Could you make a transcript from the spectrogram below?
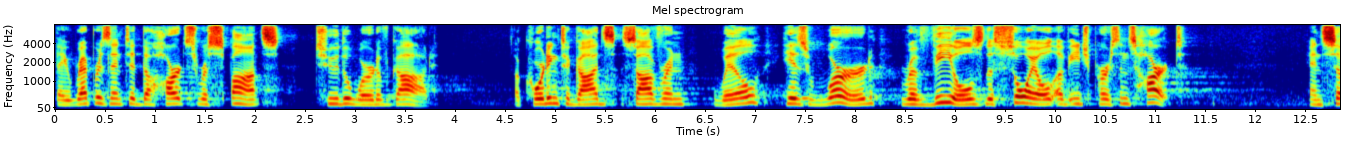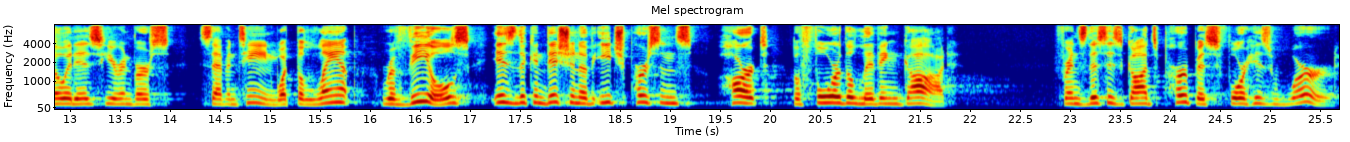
They represented the heart's response to the Word of God. According to God's sovereign will, His Word reveals the soil of each person's heart. And so it is here in verse 17. What the lamp reveals is the condition of each person's heart before the living God. Friends, this is God's purpose for His Word.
